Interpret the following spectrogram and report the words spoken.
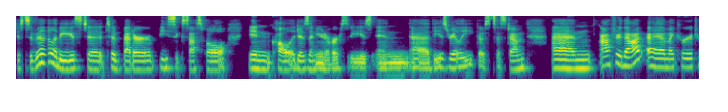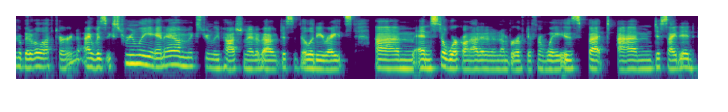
disabilities to to better be successful in colleges and universities in uh, the Israeli ecosystem. And um, after that, uh, my career took a bit of a left turn. I was extremely and am extremely passionate about disability rights um, and still work on that in a number of different ways. But um, decided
